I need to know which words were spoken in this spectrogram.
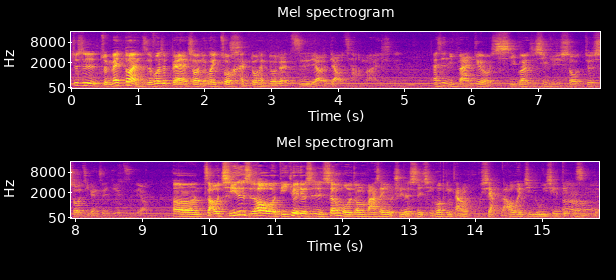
就是准备段子或是表演的时候，你会做很多很多的资料的调查吗？还是还是你本来就有习惯是兴趣去收，就是收集跟整理这些资料？嗯，早期的时候的确就是生活中发生有趣的事情，或平常想，然后会记录一些点子。嗯对。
